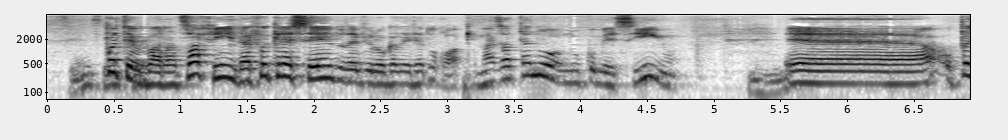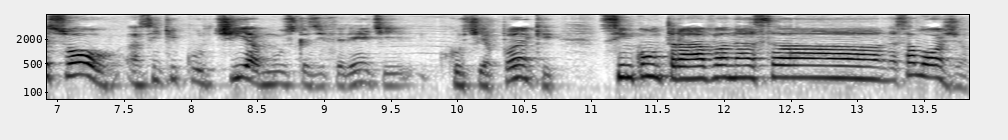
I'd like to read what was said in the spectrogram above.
Sim, sim, Depois teve sim. Baratos Afins, daí foi crescendo, daí virou Galeria do Rock. Mas até no, no comecinho, Uhum. é, o pessoal assim que curtia músicas diferentes, curtia punk, se encontrava nessa, nessa loja.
